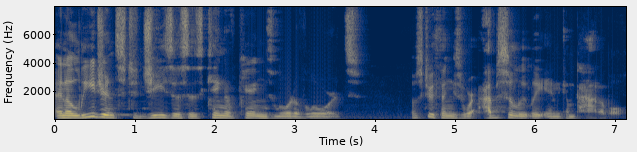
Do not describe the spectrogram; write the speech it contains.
and allegiance to Jesus as King of Kings, Lord of Lords, those two things were absolutely incompatible.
